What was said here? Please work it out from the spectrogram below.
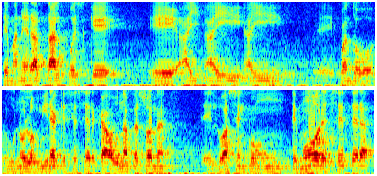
de manera tal pues que eh, hay, hay, eh, cuando uno los mira que se acerca a una persona, eh, lo hacen con un temor, etcétera,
